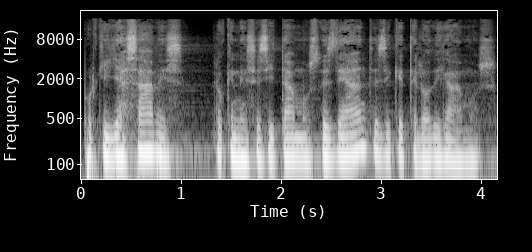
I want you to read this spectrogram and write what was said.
porque ya sabes lo que necesitamos desde antes de que te lo digamos.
